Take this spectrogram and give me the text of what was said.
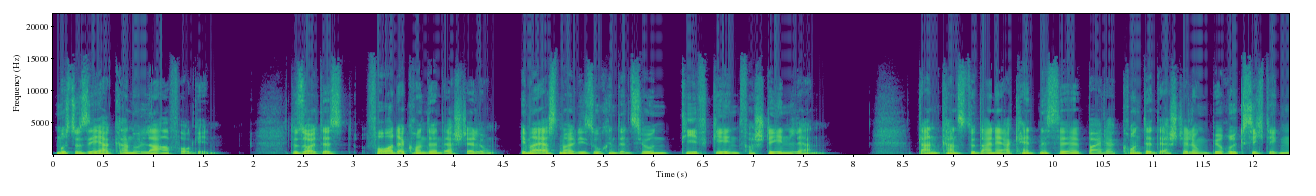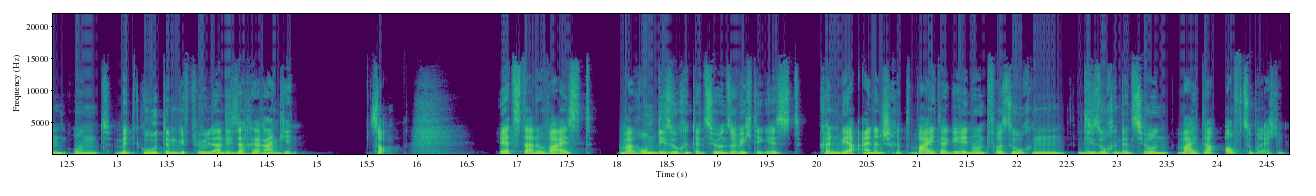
musst du sehr granular vorgehen. Du solltest vor der Content-Erstellung immer erstmal die Suchintention tiefgehend verstehen lernen. Dann kannst du deine Erkenntnisse bei der Content-Erstellung berücksichtigen und mit gutem Gefühl an die Sache rangehen. So, jetzt da du weißt, warum die Suchintention so wichtig ist, können wir einen Schritt weitergehen und versuchen, die Suchintention weiter aufzubrechen.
